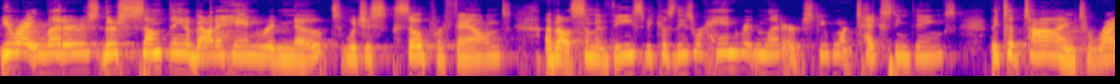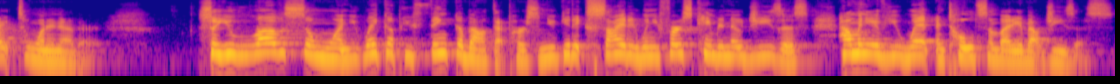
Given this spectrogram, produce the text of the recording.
You write letters. There's something about a handwritten note, which is so profound about some of these because these were handwritten letters. People weren't texting things. They took time to write to one another. So you love someone, you wake up, you think about that person, you get excited. When you first came to know Jesus, how many of you went and told somebody about Jesus?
